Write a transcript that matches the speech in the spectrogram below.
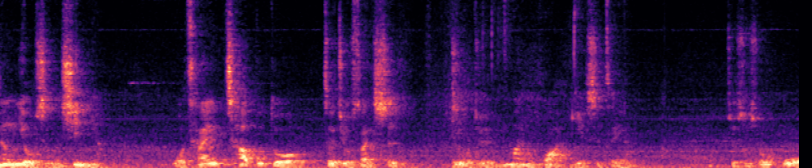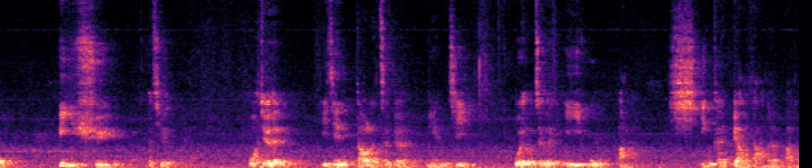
能有什么信仰？我猜差不多，这就算是。是我觉得漫画也是这样，就是说我必须，而且我觉得已经到了这个年纪，我有这个义务把。”应该表达的，把它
